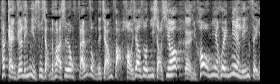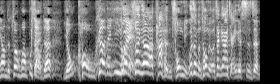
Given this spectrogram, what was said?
他感觉林秉书讲的话是用反讽的讲法，好像说你小心哦，对你后面会面临怎样的状况，不晓得有恐吓的意味。对，所以你知道他他很聪明，为什么很聪明？我再跟他讲一个事证。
